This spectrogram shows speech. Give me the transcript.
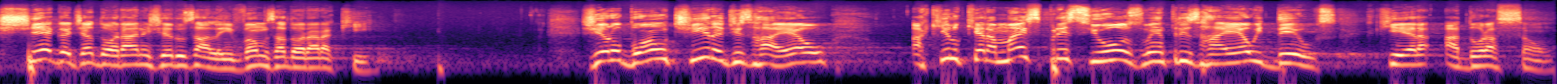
Chega de adorar em Jerusalém, vamos adorar aqui. Jeroboão tira de Israel aquilo que era mais precioso entre Israel e Deus, que era adoração,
